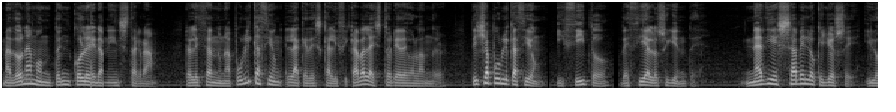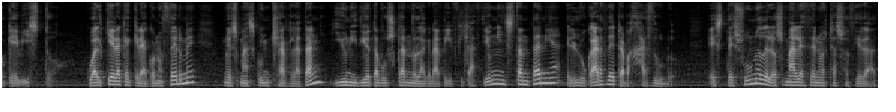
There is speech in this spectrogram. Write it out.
Madonna montó en cólera en Instagram, realizando una publicación en la que descalificaba la historia de Hollander. Dicha publicación, y cito, decía lo siguiente: Nadie sabe lo que yo sé y lo que he visto. Cualquiera que crea conocerme no es más que un charlatán y un idiota buscando la gratificación instantánea en lugar de trabajar duro. Este es uno de los males de nuestra sociedad.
